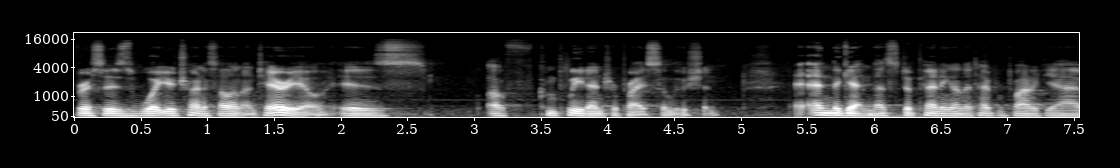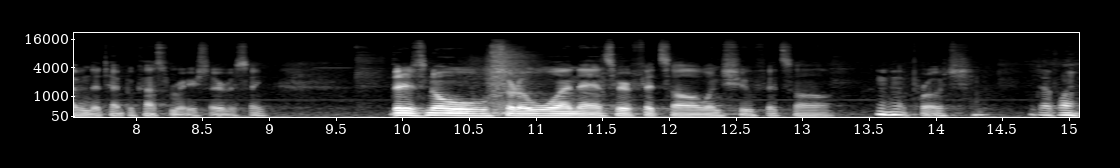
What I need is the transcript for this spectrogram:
versus what you're trying to sell in Ontario is a complete enterprise solution. And again, that's depending on the type of product you have and the type of customer you're servicing. There's no sort of one answer fits all, one shoe fits all approach. Definitely.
